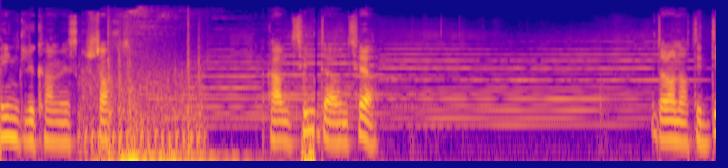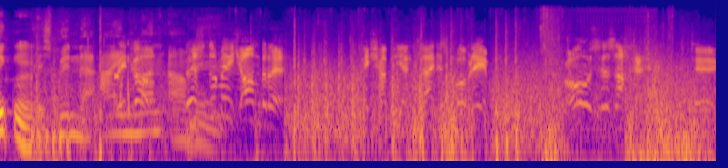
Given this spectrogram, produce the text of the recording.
Ein Glück haben wir es geschafft. Da kamen es hinter uns her. Und dann auch noch die Dicken. Ich bin eine Rico, Ein-Mann-Armee. hörst du mich, Hombre? Ich habe hier ein kleines Problem. Große Sache. Äh,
